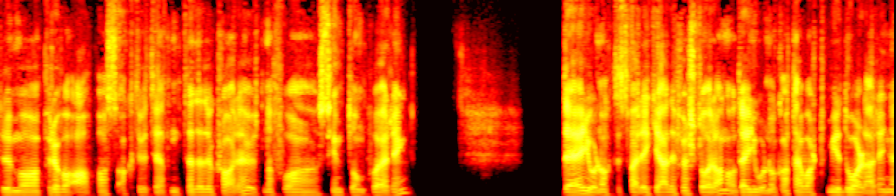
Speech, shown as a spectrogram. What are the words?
Du må prøve å avpasse aktiviteten til det du klarer, uten å få symptompåøring. Det gjorde nok dessverre ikke jeg de første årene, og det gjorde nok at jeg ble mye dårligere enn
